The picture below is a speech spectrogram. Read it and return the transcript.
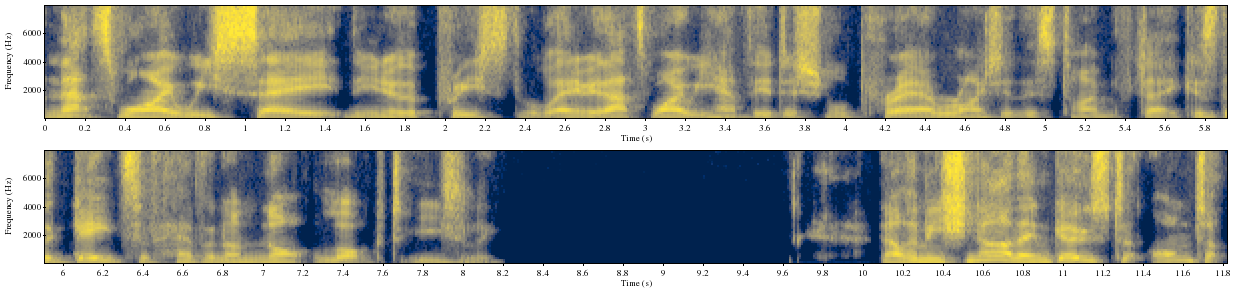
And that's why we say, you know, the priest, well, anyway, that's why we have the additional prayer right at this time of day, because the gates of heaven are not locked easily. Now, the Mishnah then goes to, on to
